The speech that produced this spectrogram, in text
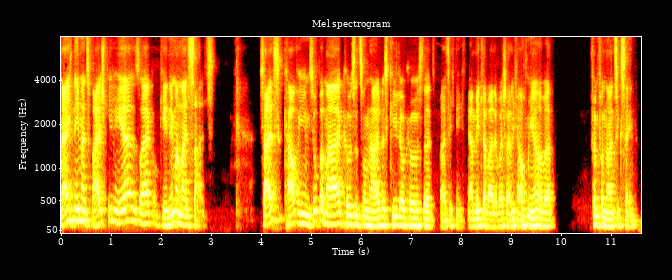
Ja, ich nehme als Beispiel her, sage, okay, nehmen wir mal Salz. Salz kaufe ich im Supermarkt, kostet so ein halbes Kilo, kostet, weiß ich nicht, ja, mittlerweile wahrscheinlich auch mehr, aber 95 Cent.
